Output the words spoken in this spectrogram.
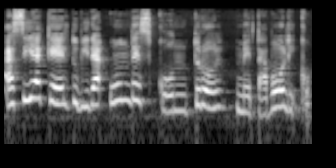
hacía que él tuviera un descontrol metabólico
